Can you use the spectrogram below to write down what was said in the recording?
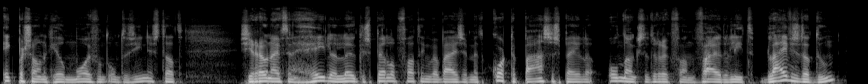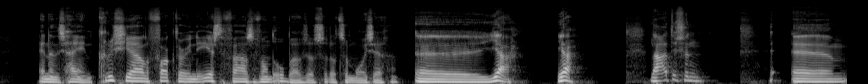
ik persoonlijk heel mooi vond om te zien is dat Girona heeft een hele leuke spelopvatting waarbij ze met korte pasen spelen. Ondanks de druk van Valladolid blijven ze dat doen. En dan is hij een cruciale factor in de eerste fase van de opbouw, zoals ze dat zo mooi zeggen. Eh, ja, ja. Nou, het is een ehm,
